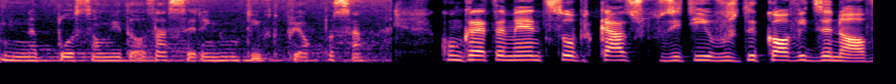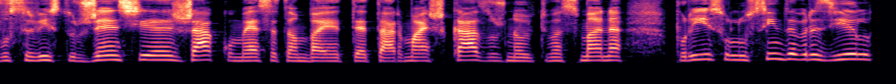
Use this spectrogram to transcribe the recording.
na população idosa a serem um motivo de preocupação. Concretamente sobre casos positivos de Covid-19, o Serviço de Urgência já começa também a detectar mais casos na última semana, por isso Lucinda Brasil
